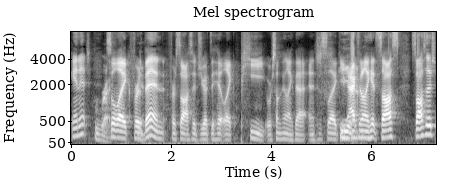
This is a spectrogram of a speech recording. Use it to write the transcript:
in it. Right. So like for Yeah. then for sausage, you have to hit like P or something like that, and it's just like you Yeah. accidentally hit sauce sausage,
